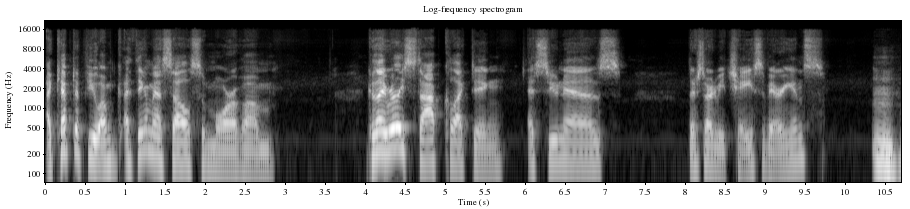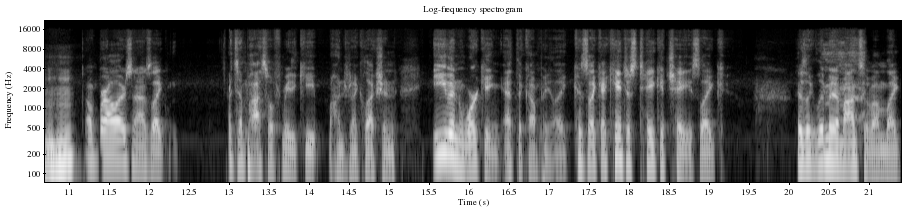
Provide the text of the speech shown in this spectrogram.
I kept a few. I'm I think I'm gonna sell some more of them because I really stopped collecting as soon as there started to be chase variants mm-hmm. of brawlers, and I was like, it's impossible for me to keep 100% collection, even working at the company. Like, because like I can't just take a chase. Like, there's like limited amounts of them. Like,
